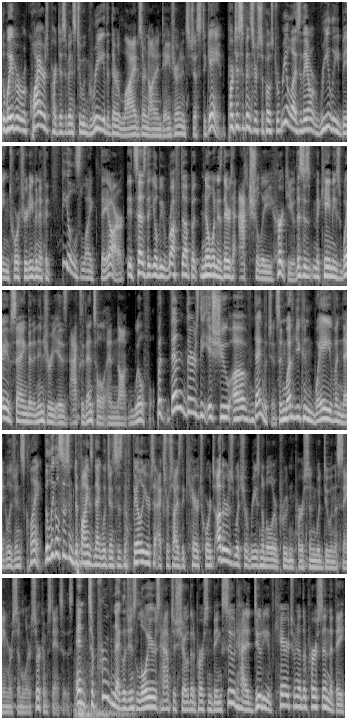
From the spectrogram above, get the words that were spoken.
The waiver requires participants to agree that their lives are not in danger and it's just a game. Participants are supposed to realize that they aren't really being tortured, even if it feels like they are. It says that you'll be roughed up, but no one is there to actually hurt you. This is McKamey's way of saying that an injury is accidental and not willful. But then there's the issue of negligence and whether you can waive a negligence claim. The legal system defines negligence as the failure to exercise the care towards others which a reasonable or prudent person would do in the same or similar circumstances. And to prove negligence, lawyers have to show that a person being sued had a duty of care to another person, that they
